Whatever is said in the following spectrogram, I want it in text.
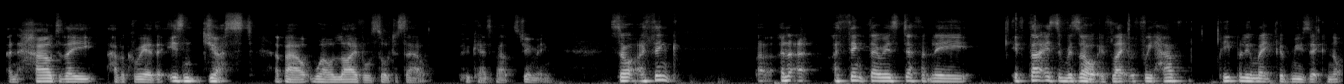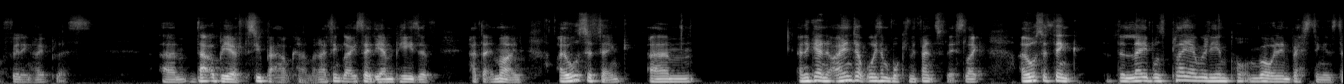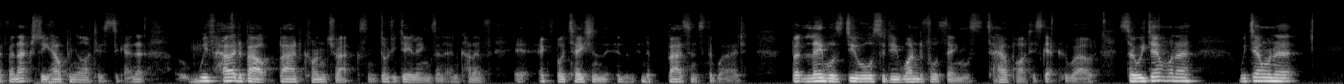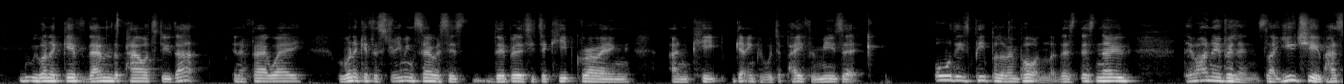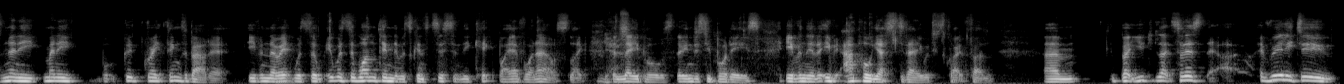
And how do they have a career that isn't just about well, live will sort us out. Who cares about streaming? So I think, uh, and I, I think there is definitely if that is the result. If like if we have people who make good music not feeling hopeless. Um, that would be a super outcome. And I think, like I say, the MPs have had that in mind. I also think, um, and again, I end up always walking the fence for this. Like, I also think the labels play a really important role in investing in stuff and actually helping artists again. Mm. We've heard about bad contracts and dodgy dealings and, and kind of exploitation in, in, the bad sense of the word. But labels do also do wonderful things to help artists get to the world. So we don't want to we don't want to we want to give them the power to do that in a fair way. We want to give the streaming services the ability to keep growing and keep getting people to pay for music. All these people are important. Like there's there's no there are no villains. Like YouTube has many many good great things about it. Even though it was the it was the one thing that was consistently kicked by everyone else, like yes. the labels, the industry bodies, even the even Apple yesterday, which is quite fun. Um, but you like so there's I really do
